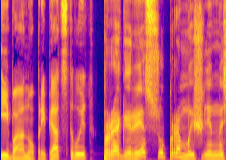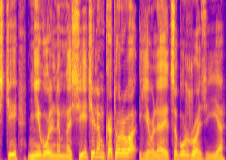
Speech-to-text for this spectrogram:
ибо оно препятствует прогрессу промышленности, невольным носителем которого является буржуазия.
